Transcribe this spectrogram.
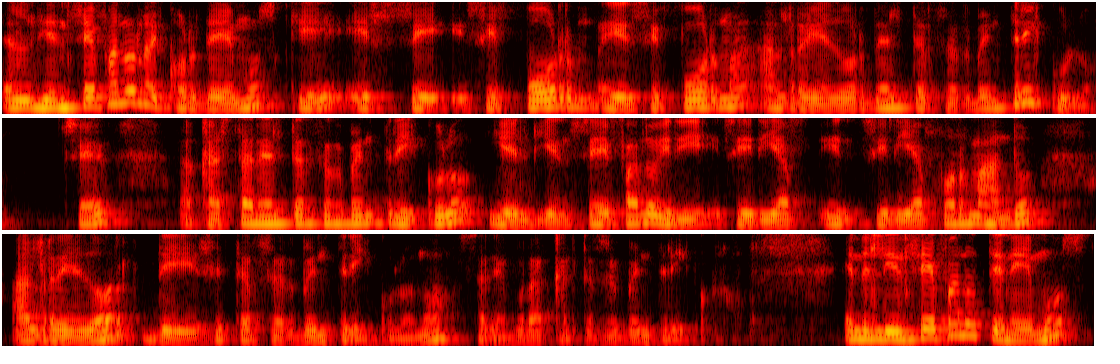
El diencéfalo, recordemos que se, eh, se forma alrededor del tercer ventrículo. ¿sí? Acá estaría el tercer ventrículo y el diencéfalo iría formando alrededor de ese tercer ventrículo, ¿no? Estaría por acá el tercer ventrículo. En el diencéfalo tenemos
